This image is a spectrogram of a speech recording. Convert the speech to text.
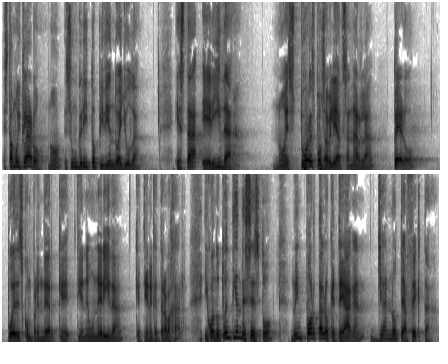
Está muy claro, ¿no? Es un grito pidiendo ayuda. Está herida. No es tu responsabilidad sanarla, pero puedes comprender que tiene una herida que tiene que trabajar. Y cuando tú entiendes esto, no importa lo que te hagan, ya no te afecta,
